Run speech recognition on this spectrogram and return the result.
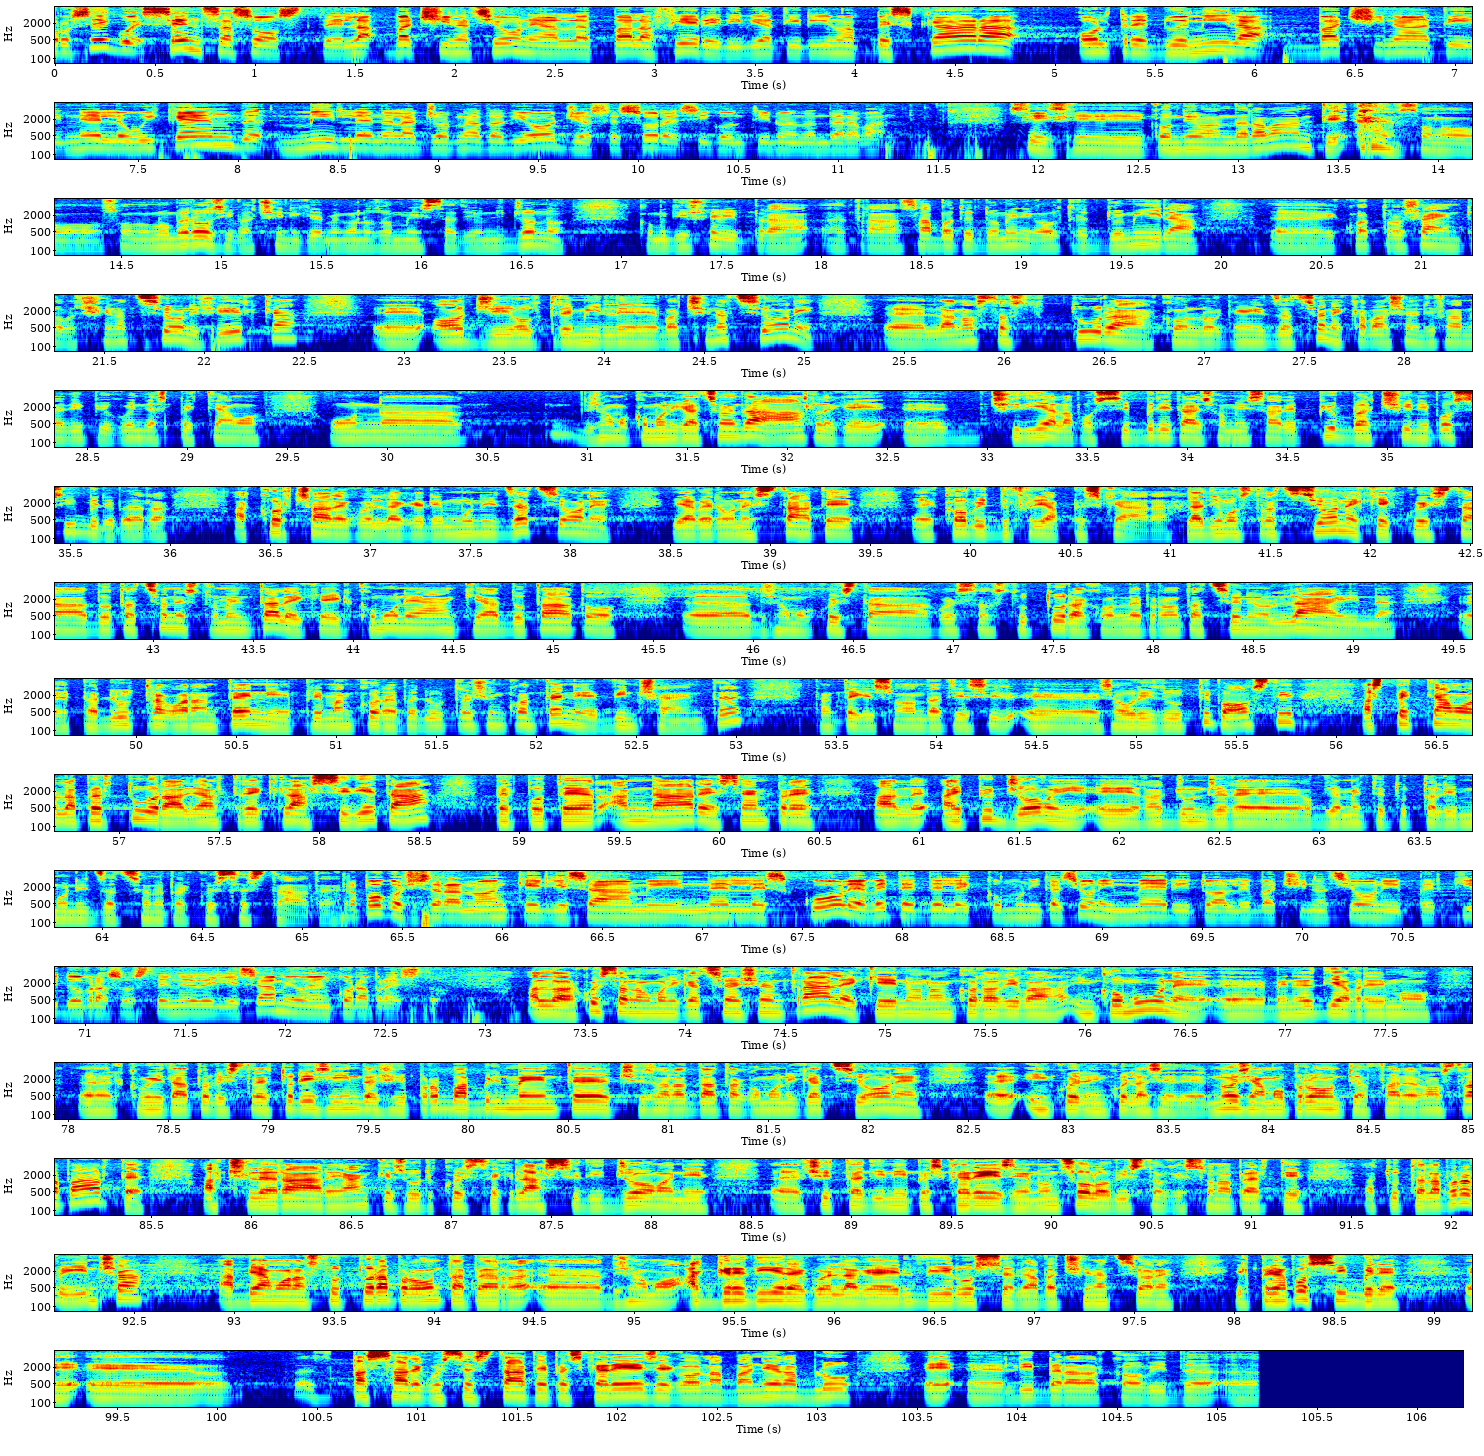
Prosegue senza soste la vaccinazione al Palafiere di Via Tirino a Pescara oltre 2000 vaccinati nel weekend, 1000 nella giornata di oggi, Assessore si continua ad andare avanti? Sì, si continua ad andare avanti, sono, sono numerosi i vaccini che vengono somministrati ogni giorno, come dicevi tra, tra sabato e domenica oltre 2400 eh, vaccinazioni circa, eh, oggi oltre 1000 vaccinazioni, eh, la nostra struttura con l'organizzazione è capace di farne di più, quindi aspettiamo un diciamo, comunicazione da ASL che eh, ci dia la possibilità di somministrare più vaccini possibili per accorciare quella che è l'immunizzazione e avere un'estate eh, covid free a Pescara. La dimostrazione è che questa dotazione strumentale che il Comune anche ha dotato eh, diciamo, questa, questa, struttura con le prenotazioni online eh, per gli ultra quarantenni e prima ancora per gli ultra cinquantenni è vincente, tant'è che sono andati eh, esauriti tutti i posti. Aspettiamo l'apertura alle altre classi di età per poter andare sempre alle, ai più giovani e raggiungere ovviamente tutta l'immunizzazione per quest'estate. Tra poco ci saranno anche gli esami nelle scuole, avete delle comunicazioni in merito alle vaccinazioni per chi dovrà sostenere gli esami o è ancora presto? Allora, questa è una comunicazione centrale che non ancora arriva in comune, eh, venerdì avremo eh, il comitato ristretto dei sindaci, probabilmente ci sarà data comunicazione eh, in, quella, in, quella, sede. Noi siamo pronti a fare la nostra parte, accelerare anche su queste classi di giovani eh, cittadini pescaresi, non solo visto che sono aperti a tutta la provincia, abbiamo una struttura pronta per eh, diciamo, aggredire quella che è il virus e la vaccinazione il prima possibile e, e passare quest'estate pescarese con la bandiera blu e eh, libera dal Covid. Eh.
